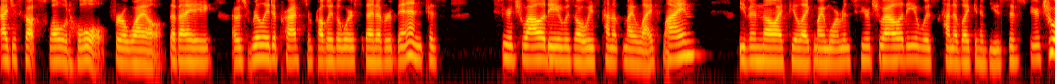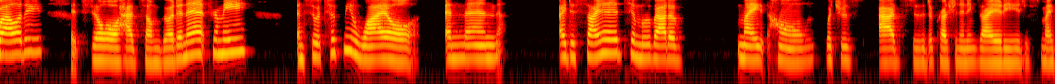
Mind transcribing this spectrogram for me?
I just got swallowed whole for a while. That I I was really depressed and probably the worst that I'd ever been because spirituality was always kind of my lifeline. Even though I feel like my Mormon spirituality was kind of like an abusive spirituality, it still had some good in it for me. And so it took me a while. And then I decided to move out of my home, which was adds to the depression and anxiety, just my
